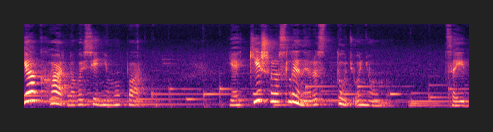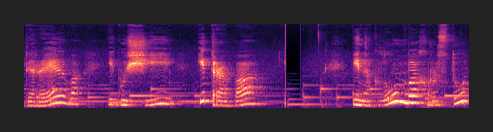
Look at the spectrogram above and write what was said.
як гарно в осінньому парку. Які ж рослини ростуть у ньому? Це і дерева, і кущі, і трава. І на клумбах ростуть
